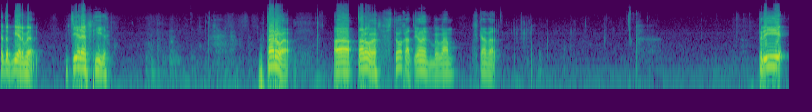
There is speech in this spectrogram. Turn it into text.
Это первое. Терапия. Второе. А, второе, что хотелось бы вам сказать. При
